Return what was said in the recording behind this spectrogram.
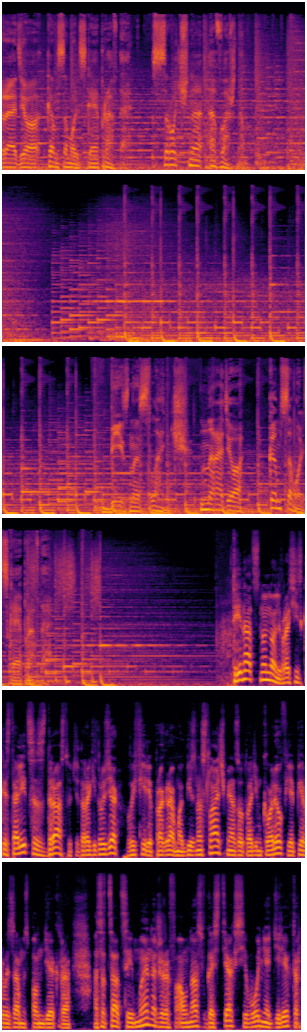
Радио «Комсомольская правда». Срочно о важном. «Бизнес-ланч» на радио «Комсомольская правда». 13.00 в российской столице. Здравствуйте, дорогие друзья. В эфире программа «Бизнес-ланч». Меня зовут Вадим Ковалев. Я первый зам исполнительного директора Ассоциации менеджеров. А у нас в гостях сегодня директор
